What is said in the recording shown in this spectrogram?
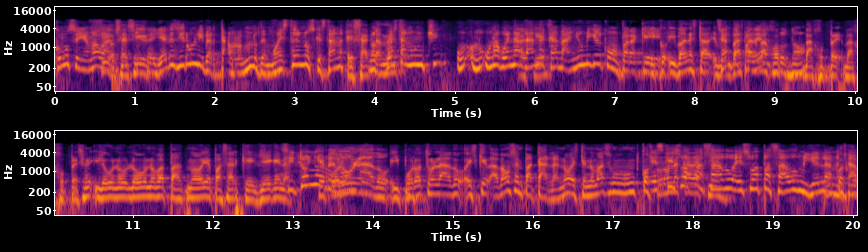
¿cómo se llamaba? Sí, o sea, sí. o sea, ya les dieron libertad. Bueno, demuéstrenos que están... Exactamente. Nos cuestan un, un una buena lana es. cada año, Miguel, como para que y, y van a estar, va a estar bajo, pues no. bajo, pre, bajo presión y luego no, luego no va a, no vaya a pasar que lleguen a si Toño que Redondo, por un lado y por otro lado es que ah, vamos a empatarla, ¿no? Este nomás un, un coscorrón es que eso cada ha pasado, quien. eso ha pasado, Miguel, Un a cada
